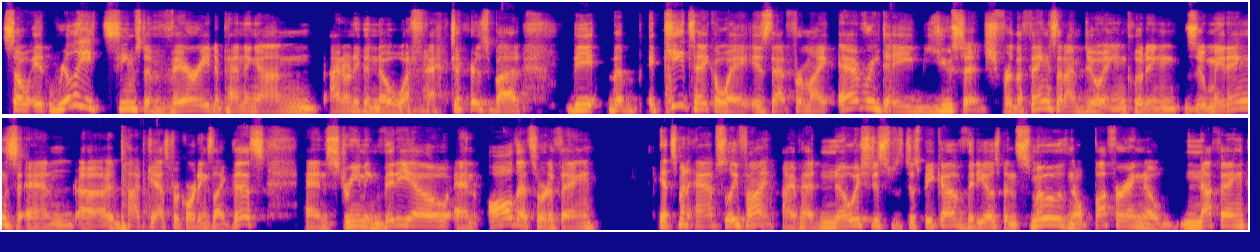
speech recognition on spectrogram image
So it really seems to vary depending on I don't even know what factors, but the the key takeaway is that for my everyday usage for the things that i'm doing including zoom meetings and uh, podcast recordings like this and streaming video and all that sort of thing it's been absolutely fine. I've had no issues to speak of. Video's been smooth, no buffering, no nothing.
